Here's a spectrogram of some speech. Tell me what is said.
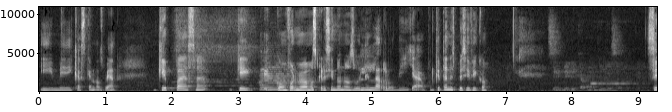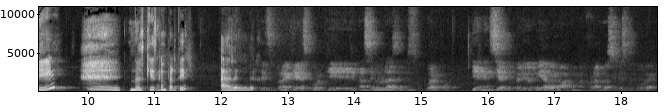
y médicas que nos vean. ¿Qué pasa que conforme vamos creciendo nos duele la rodilla? ¿Por qué tan específico? ¿Sí? ¿Nos quieres compartir? Ah, Se supone que es porque las células de nuestro cuerpo tienen cierto periodo de vida. Bueno, a lo mejor algo así les tocó ver.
